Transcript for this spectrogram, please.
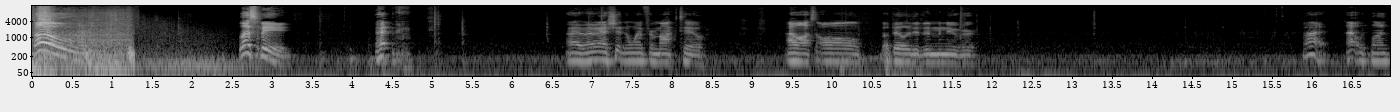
Boom! Less speed. Alright, maybe I shouldn't have went for Mach 2. I lost all ability to maneuver. Alright, that was fun.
